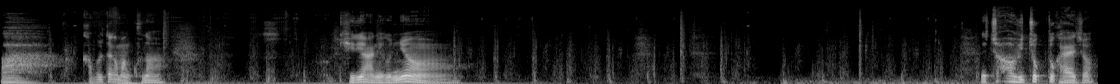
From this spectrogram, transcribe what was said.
아 가볼 데가 많구나. 길이 아니군요. 저 위쪽도 가야죠.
